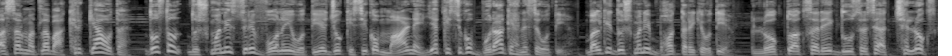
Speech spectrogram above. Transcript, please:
असल मतलब आखिर क्या होता है? दोस्तों, दुश्मनी सिर्फ़ वो नहीं होती है जो किसी को मारने या किसी को बुरा कहने से होती है, बल्कि दुश्मनी बहुत तरह की होती है। लोग तो अक्सर एक दूसरे से अच्छे लुक्स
